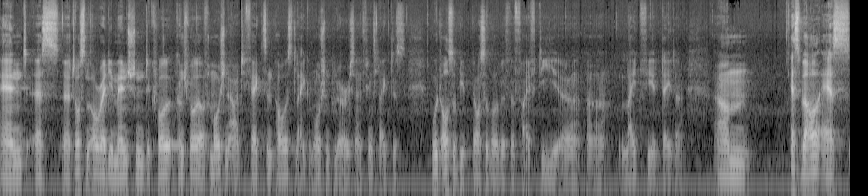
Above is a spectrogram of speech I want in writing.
and as uh, already mentioned, the control of motion artifacts in post, like motion blurs and things like this, would also be possible with the 5D uh, uh, light field data. Um, as well as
